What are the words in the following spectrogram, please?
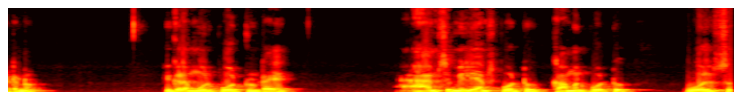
బటను ఇక్కడ మూడు పోర్ట్లు ఉంటాయి. Amps milli port common port volts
